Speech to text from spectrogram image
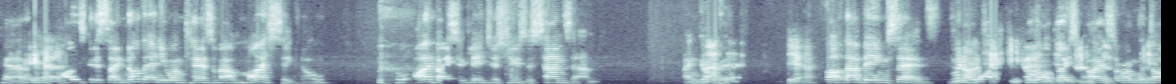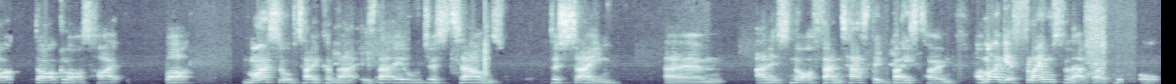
care. Yeah. I was going to say not that anyone cares about my signal, but I basically just use a SansAmp and go That's in. it. Yeah. But that being said, you know, a like, a lot of bass players are on the dark Darkglass hype, but my sort of take on that is that it all just sounds the same, um, and it's not a fantastic bass tone. I might get flames for that by people,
